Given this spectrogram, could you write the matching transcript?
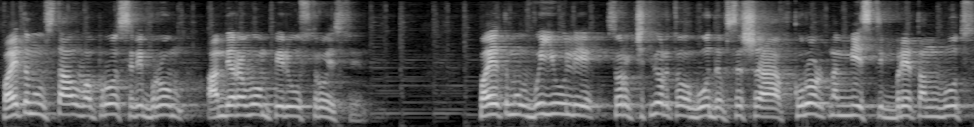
Поэтому встал вопрос ребром о мировом переустройстве. Поэтому в июле 1944 года в США в курортном месте Бреттон-Вудс,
